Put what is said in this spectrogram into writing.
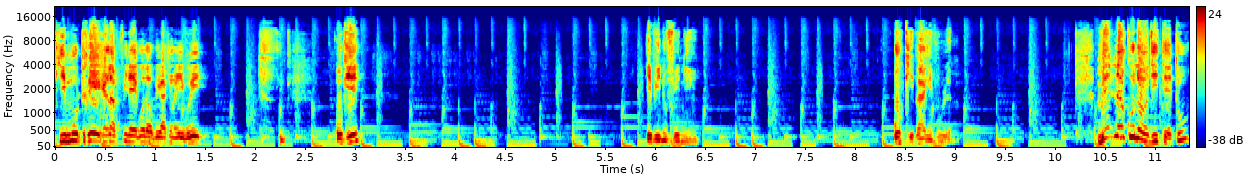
ki moutre jan ap finay kon operasyon evri. ok? Et puis nous finissons. Ok, pas de problème. Maintenant qu'on a dit tout,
